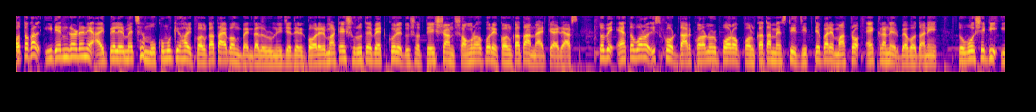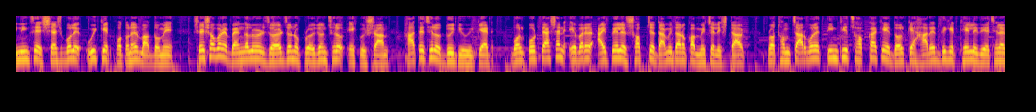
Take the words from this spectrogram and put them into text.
গতকাল ইডেন গার্ডেনে আইপিএলের ম্যাচে মুখোমুখি হয় কলকাতা এবং বেঙ্গালুরু। নিজেদের গড়ের মাঠে শুরুতে ব্যাট করে দুশো রান সংগ্রহ করে কলকাতা নাইট রাইডার্স। তবে এত বড় স্কোর দাঁড় করানোর পরও কলকাতা ম্যাচটি জিততে পারে মাত্র এক রানের ব্যবধানে। তবুও সেটি ইনিংসের শেষ বলে উইকেট পতনের মাধ্যমে। শেষ ওভারে বেঙ্গালুরুর জয়ের জন্য প্রয়োজন ছিল একুশ রান, হাতে ছিল দুইটি উইকেট। বল করতে আসেন এবারের আইপিএলের সবচেয়ে দামি তারকা মিচেল স্টার্ক। প্রথম চার বলে তিনটি ছক্কা খেয়ে দলকে হারের দিকে ঠেলে দিয়েছিলেন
